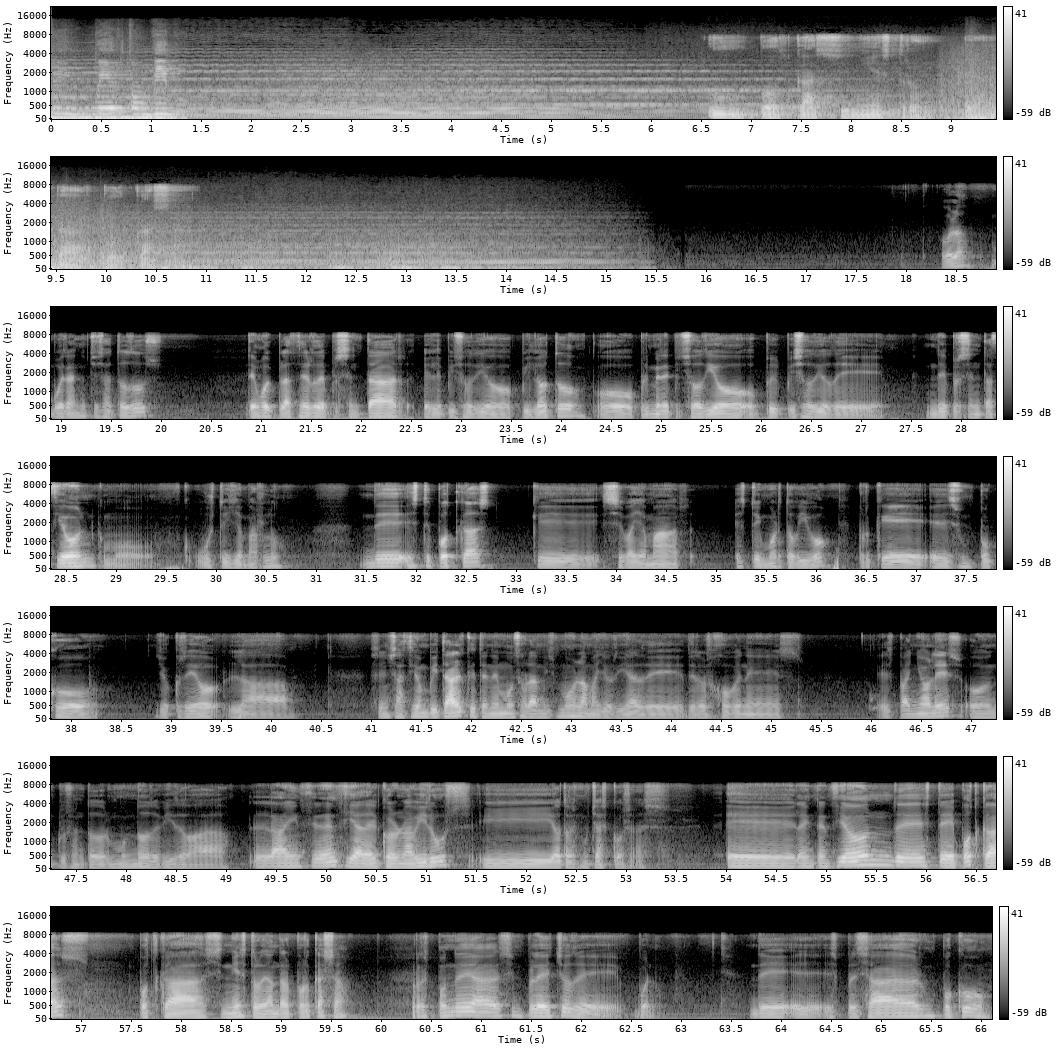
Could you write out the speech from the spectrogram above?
muerto vivo. Un podcast siniestro de andar por casa. Hola, buenas noches a todos. Tengo el placer de presentar el episodio piloto o primer episodio o episodio de, de presentación, como gustéis llamarlo, de este podcast que se va a llamar Estoy muerto vivo, porque es un poco, yo creo, la sensación vital que tenemos ahora mismo la mayoría de, de los jóvenes españoles o incluso en todo el mundo debido a la incidencia del coronavirus y otras muchas cosas. Eh, la intención de este podcast, podcast siniestro de andar por casa, responde al simple hecho de, bueno, de eh, expresar un poco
